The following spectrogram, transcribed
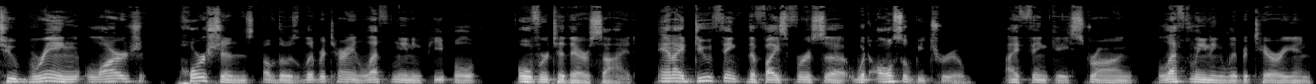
to bring large portions of those libertarian left leaning people over to their side. And I do think the vice versa would also be true. I think a strong left-leaning libertarian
